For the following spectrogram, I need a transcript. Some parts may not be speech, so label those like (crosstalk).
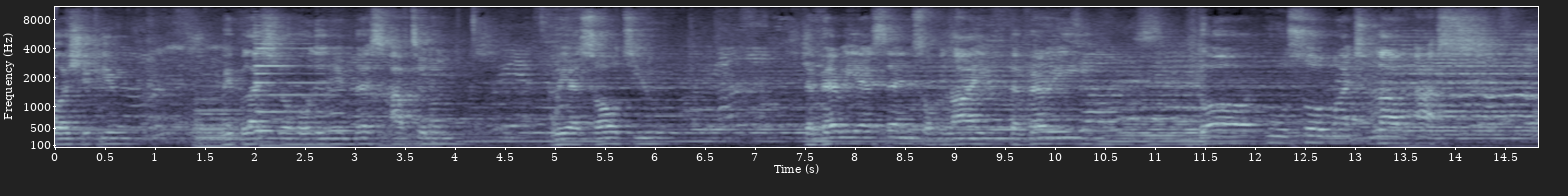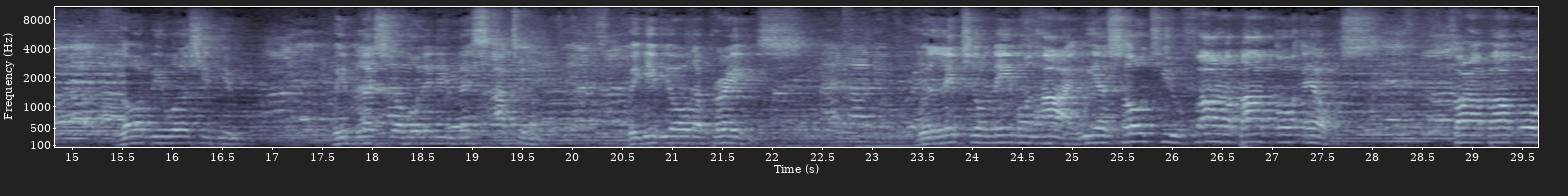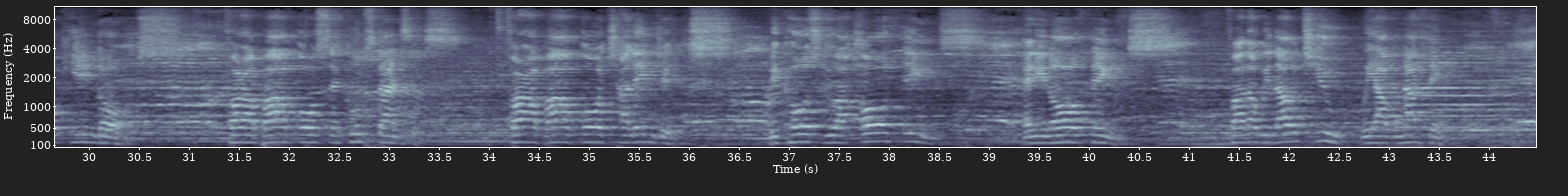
worship you. We bless your holy name this afternoon. We exalt you. The very essence of life, the very God who so much loved us. Lord, we worship you. We bless your holy name this afternoon. We give you all the praise. We lift your name on high. We exalt you far above all else, far above all kingdoms, far above all circumstances, far above all challenges, because you are all things and in all things. Father, without you, we have nothing.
